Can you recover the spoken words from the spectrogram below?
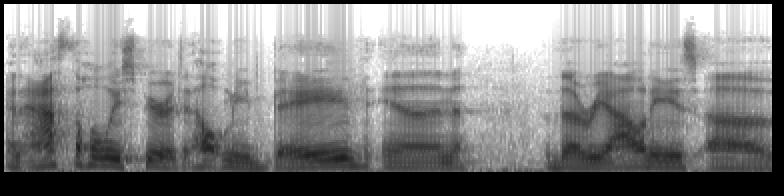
and ask the Holy Spirit to help me bathe in the realities of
